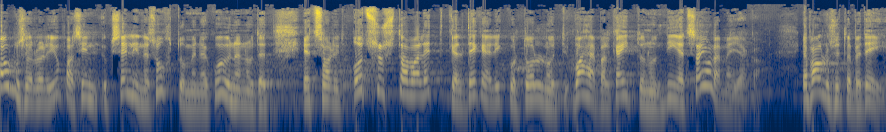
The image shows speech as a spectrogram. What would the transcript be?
Paulusel oli juba siin üks selline suhtumine kujunenud, et, et sa olid otsustaval hetkel tegelikult olnud vahepeal käitunud nii, et sa ei ole meiega. ja Paulus ütleb, et ei,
